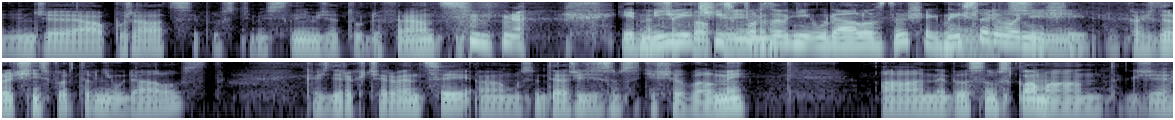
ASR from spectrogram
jenže já pořád si prostě myslím, že Tour de France je největší sportovní událost ze všech, nejsledovanější. Každoroční sportovní událost, každý rok v červenci a musím teda říct, že jsem se těšil velmi a nebyl jsem zklamán, takže...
